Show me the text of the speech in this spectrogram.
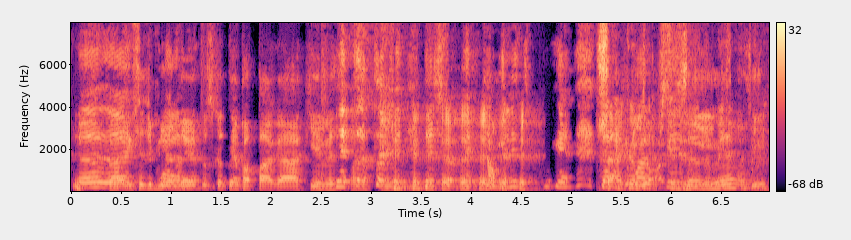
Toda a Ai, lista de boletos que eu tenho pra pagar aqui, ver. Exatamente. Deixa eu ver. Não, Eles- porque- Será que eu tô a precisando mesmo?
